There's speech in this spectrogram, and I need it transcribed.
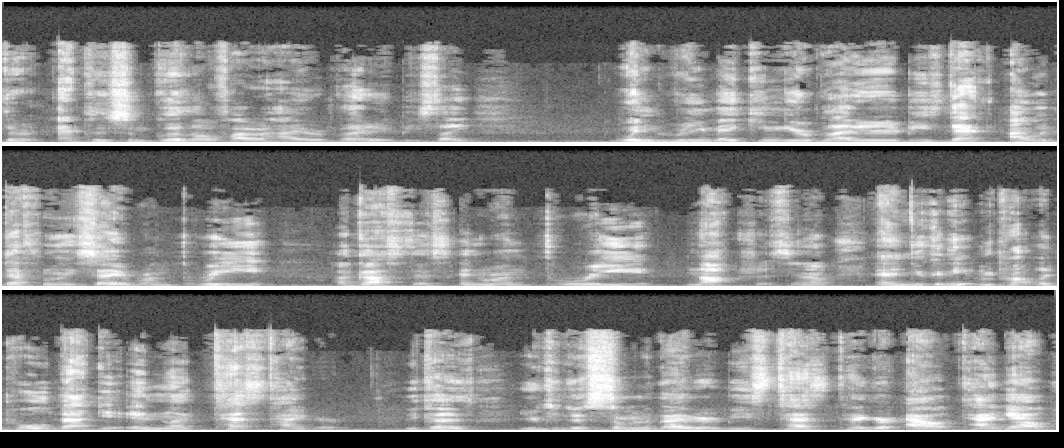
there are actually some good level five or higher Gladiator Beasts. Like when remaking your Gladiator Beast deck, I would definitely say run three Augustus and run three Noxius, you know? And you can even probably pull back in like Test Tiger because you can just summon the Gladiator Beast, test, Tiger out, tag out,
